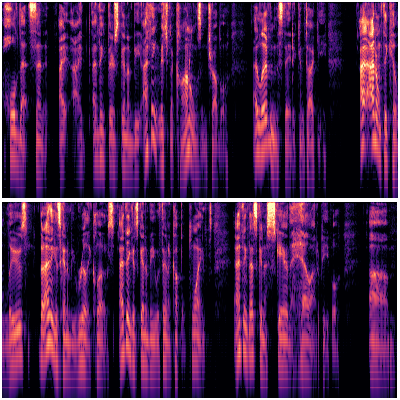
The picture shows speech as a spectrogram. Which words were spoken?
hold that Senate. I I, I think there's gonna be. I think Mitch McConnell's in trouble. I live in the state of Kentucky. I, I don't think he'll lose, but I think it's going to be really close. I think it's going to be within a couple points. And I think that's going to scare the hell out of people. Um,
